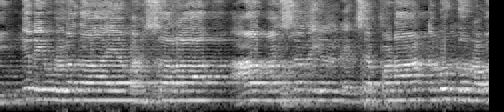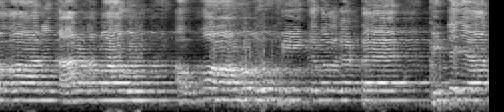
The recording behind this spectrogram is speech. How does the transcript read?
ഇങ്ങനെയുള്ളതായ മത്സറ ആ മത്സരയിൽ രക്ഷപ്പെടാൻ നമുക്ക് റമദാന് കാരണമാകും. അള്ളാഹു തൗഫീക്ക് നൽകട്ടെ. പിന്നെ ഞാൻ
